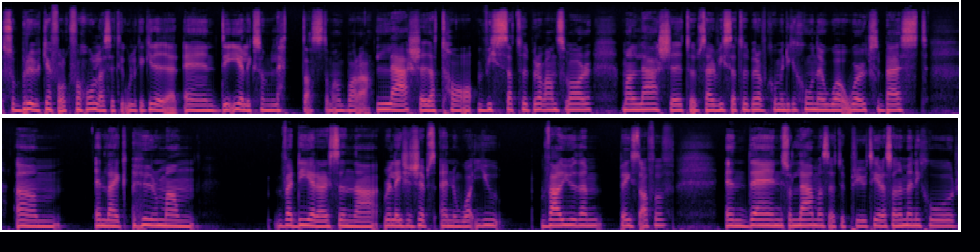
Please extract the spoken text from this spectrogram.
så brukar folk förhålla sig till olika grejer. Det är liksom lättast om man bara lär sig att ta vissa typer av ansvar. Man lär sig typ så här, vissa typer av kommunikationer, what works best. Um, and like hur man värderar sina relationships and what you value them based off of. And then så lär man sig att typ prioritera sådana människor.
